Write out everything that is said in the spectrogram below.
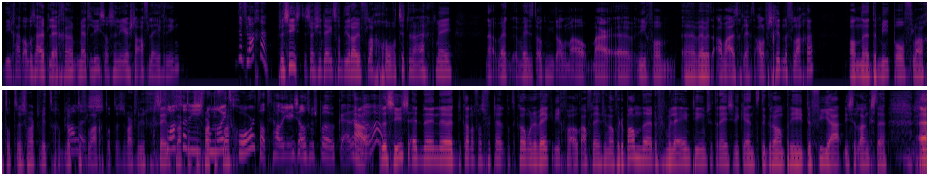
die gaat alles uitleggen met Lies als in de eerste aflevering. De vlaggen. Precies. Dus als je denkt van die rode vlag, goh, wat zit er nou eigenlijk mee? Nou, wij weten het ook niet allemaal, maar eh, in ieder geval, eh, we hebben het allemaal uitgelegd. Alle verschillende vlaggen. Van eh, de meatball vlag tot de zwart-wit geblokte Alles. vlag, tot de zwart-wit geschreven vlag, vlaggen die ik nog nooit vlag. gehoord had, hadden jullie zelfs besproken. En Nou, ik, wow. precies. En eh, de, die kan alvast vertellen dat de komende weken in ieder geval ook afleveringen over de banden, de Formule 1 teams, het raceweekend, de Grand Prix, de FIA, die is de langste.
